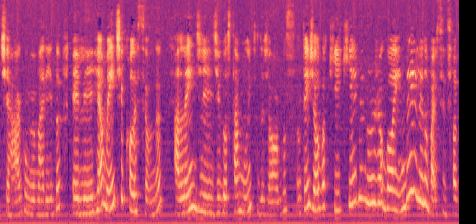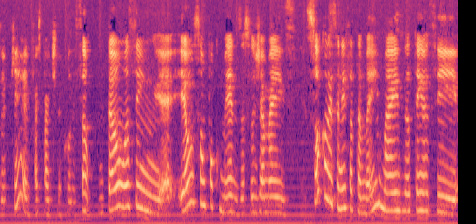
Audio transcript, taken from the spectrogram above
Thiago, meu marido. Ele realmente coleciona além de, de gostar muito dos jogos, não tem jogo aqui que ele não jogou ainda e ele não vai se desfazer, porque faz parte da coleção. Então, assim, é, eu sou um pouco menos, eu sou já mais sou colecionista também, mas eu tenho esse,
